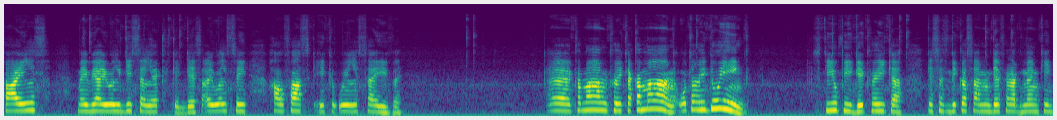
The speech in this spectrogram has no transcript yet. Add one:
files. Maybe I will deselect this. I will see how fast it will save. Uh, come on, Krita, come on! What are you doing? Stupid Krita. This is because I'm defragmenting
